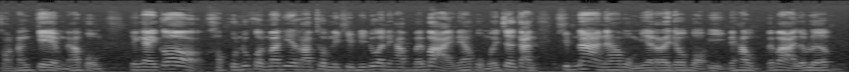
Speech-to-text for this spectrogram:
ของทางเกมนะครับผมยังไงก็ขอบคุณทุกคนมากที่รับชมในคลิปนี้ด้วยนะครับบ๊ายบายนะครับผมไว้เจอกันคลิปหน้านะครับผมมีอะไรจะมาบอกอีกนะครับผมบ๊ายบายเลิฟๆ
